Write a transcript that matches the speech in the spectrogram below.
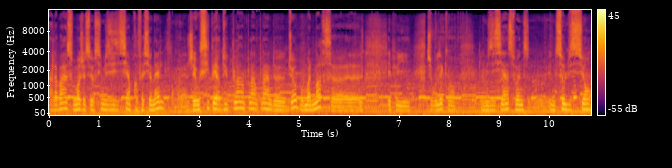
À la base, moi je suis aussi musicien professionnel. J'ai aussi perdu plein, plein, plein de jobs au mois de mars. Euh, et puis je voulais que les musiciens soient une, solution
